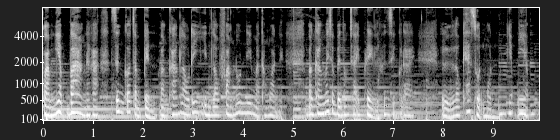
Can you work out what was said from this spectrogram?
ความเงียบบ้างนะคะ ซึ่งก็จำเป็นบางครั้งเราได้ยินเราฟังนู่นนี่มาทั้งวันเนี่ยบางครั้งไม่จำเป็นต้องใช้เพลงหรือขึ้นเสียงก็ได้ หรือเราแค่สวดมนต์เงียบๆ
